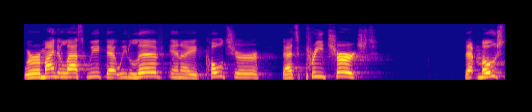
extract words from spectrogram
We were reminded last week that we live in a culture that's pre churched, that most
